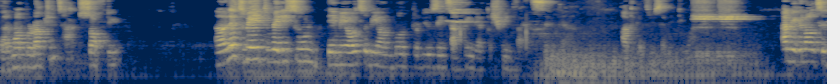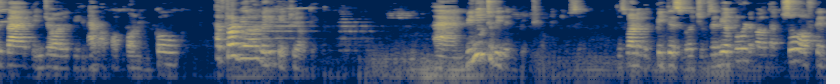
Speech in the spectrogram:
Dharma Productions, hands off to you. Uh, let's wait very soon. They may also be on board producing something like Kashmir Files and uh, Article 371. And we can all sit back, enjoy. We can have our popcorn and coke. After all, we are all very patriotic. And we need to be very patriotic, you see. It's one of the biggest virtues. And we are told about that so often,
